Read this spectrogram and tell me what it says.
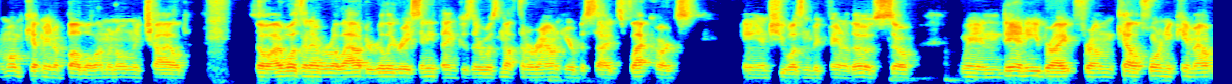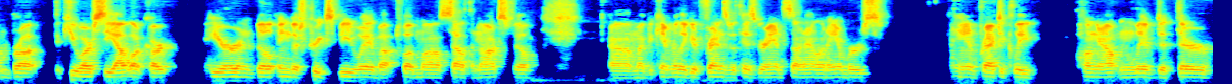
my mom kept me in a bubble. I'm an only child, so I wasn't ever allowed to really race anything because there was nothing around here besides flat karts, and she wasn't a big fan of those. So when Dan Ebright from California came out and brought the QRC Outlaw Kart here and built English Creek Speedway about 12 miles south of Knoxville. Um, I became really good friends with his grandson, Alan Ambers, and practically hung out and lived at their,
